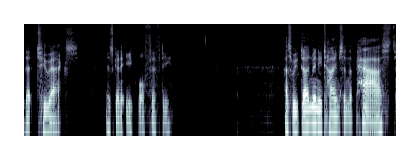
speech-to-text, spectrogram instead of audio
that 2x is going to equal 50. As we've done many times in the past,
